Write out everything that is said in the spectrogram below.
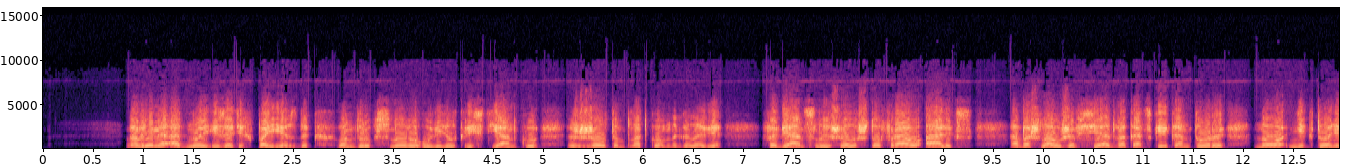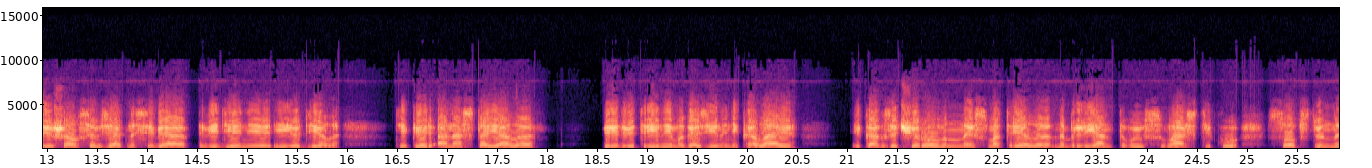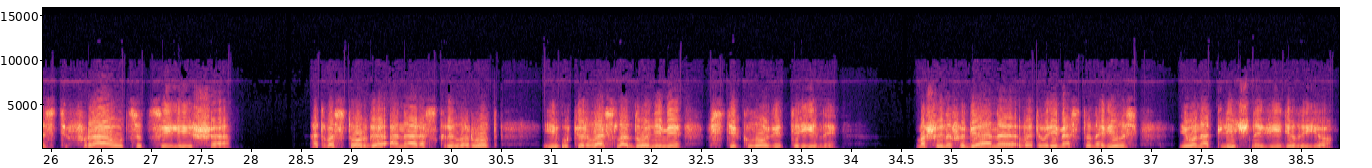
Во время одной из этих поездок он вдруг снова увидел крестьянку с желтым платком на голове. Фабиан слышал, что фрау Алекс обошла уже все адвокатские конторы, но никто не решался взять на себя ведение ее дела. Теперь она стояла перед витриной магазина Николая и, как зачарованная, смотрела на бриллиантовую свастику, собственность фрау Цицилии Ша. От восторга она раскрыла рот и уперлась ладонями в стекло витрины. Машина Фабиана в это время остановилась, и он отлично видел ее.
